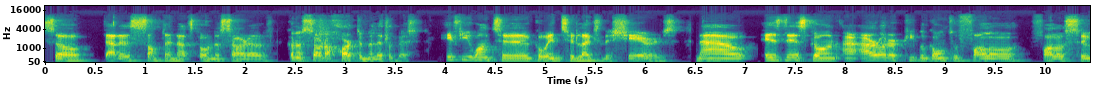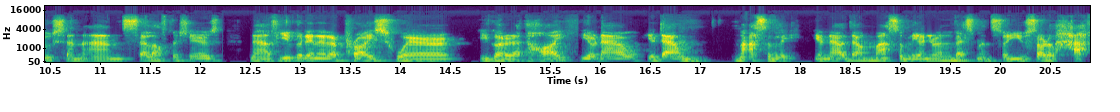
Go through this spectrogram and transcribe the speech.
So that is something that's going to sort of going to sort of hurt them a little bit. If you want to go into like the shares now, is this going? Are, other people going to follow follow suit and and sell off the shares? Now, if you got in at a price where you got it at the high, you're now you're down massively. You're now down massively on your investment. So you sort of have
